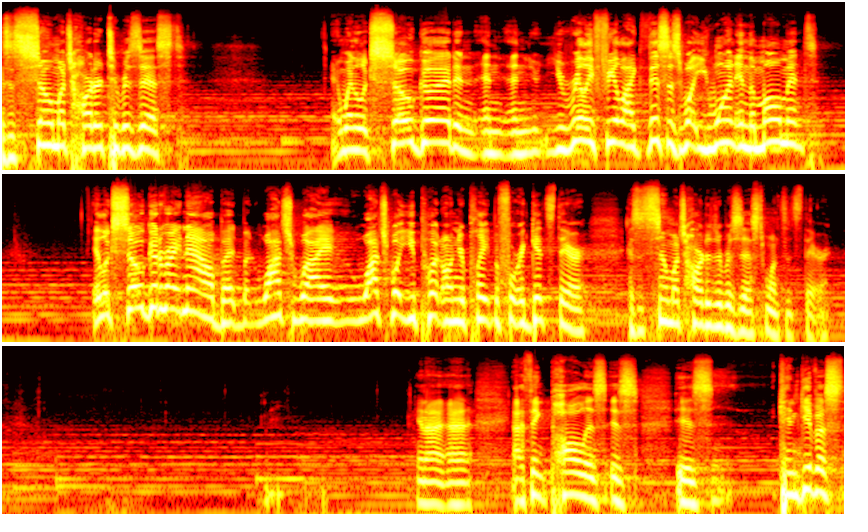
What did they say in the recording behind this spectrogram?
because it's so much harder to resist. And when it looks so good and, and, and you really feel like this is what you want in the moment, it looks so good right now, but, but watch, why, watch what you put on your plate before it gets there because it's so much harder to resist once it's there. And I, I, I think Paul is, is, is can give us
